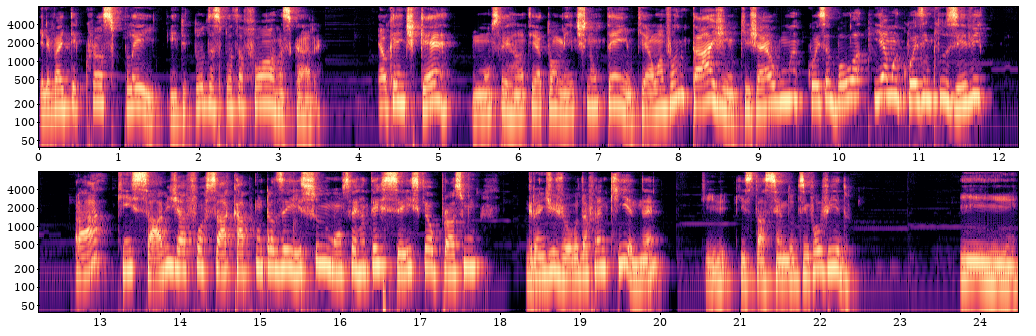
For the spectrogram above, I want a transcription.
ele vai ter crossplay entre todas as plataformas, cara. É o que a gente quer no Monster Hunter e atualmente não tem, o que é uma vantagem, o que já é alguma coisa boa e é uma coisa, inclusive, para quem sabe já forçar a Capcom trazer isso no Monster Hunter 6, que é o próximo grande jogo da franquia, né? Que, que está sendo desenvolvido. E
